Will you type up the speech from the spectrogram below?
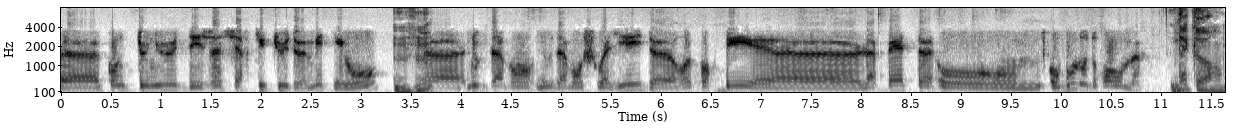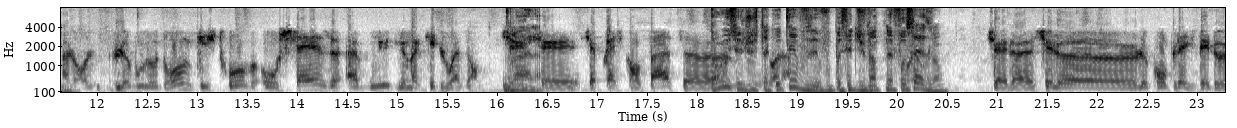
Euh, compte tenu des incertitudes météo, mhm. euh, nous avons nous avons choisi de reporter la fête au, au boulodrome. D'accord. Alors, le boulodrome qui se trouve au 16 avenue du Maquis de Loisan. C'est- Voilà. C'est c'est presque en face. euh, Ah oui, c'est juste à voilà. côté, vous, vous passez du 29 au 16. C'est le, le, le complexe des deux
